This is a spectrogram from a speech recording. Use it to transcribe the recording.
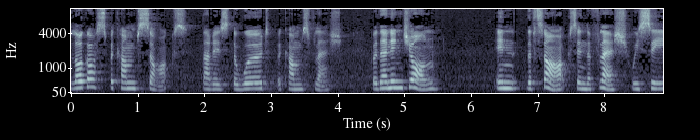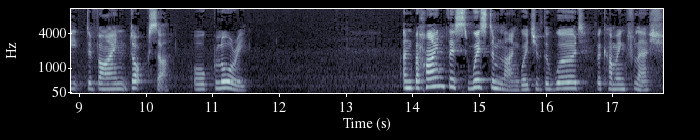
Logos becomes sarx, that is, the Word becomes flesh. But then in John, in the sarx, in the flesh, we see divine doxa, or glory. And behind this wisdom language of the Word becoming flesh,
